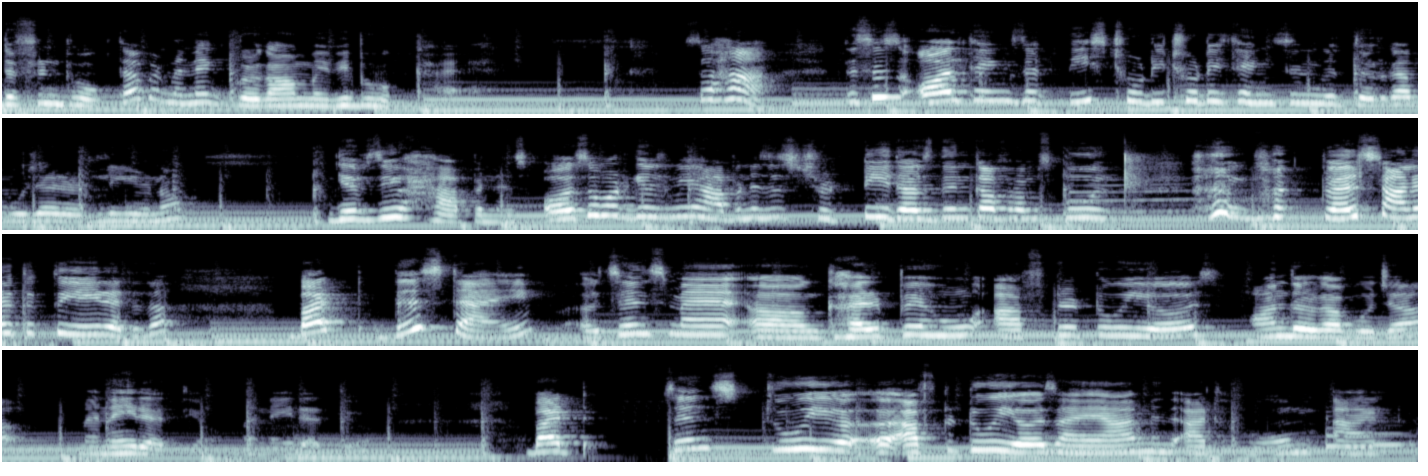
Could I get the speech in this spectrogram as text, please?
डिफरेंट भोग था बट मैंने गुड़गांव में भी भोग खाया है। सो हाँ this is all things that these छोटी छोटी things in Durga puja readily you know gives you happiness. Also, what gives me happiness is छुट्टी दस दिन का from school. ट्वेल्थ स्टैंडर्ड तक तो यही रहता था बट दिस टाइम सिंस मैं घर पे हूँ after two years on Durga puja मैं नहीं रहती हूँ मैं नहीं रहती हूँ but since two after two years I am in at home and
